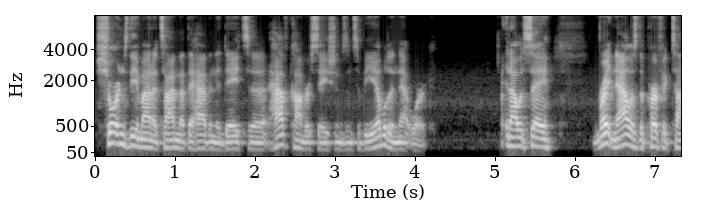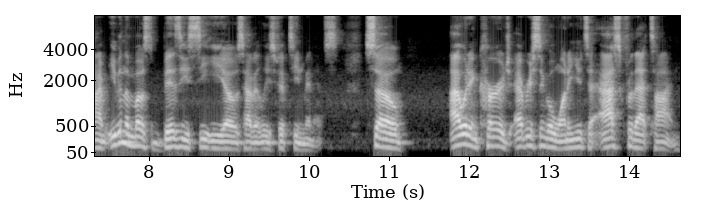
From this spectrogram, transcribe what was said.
shortens the amount of time that they have in the day to have conversations and to be able to network. And I would say right now is the perfect time. Even the most busy CEOs have at least 15 minutes. So I would encourage every single one of you to ask for that time.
